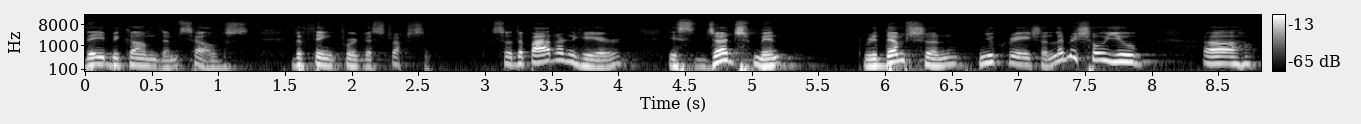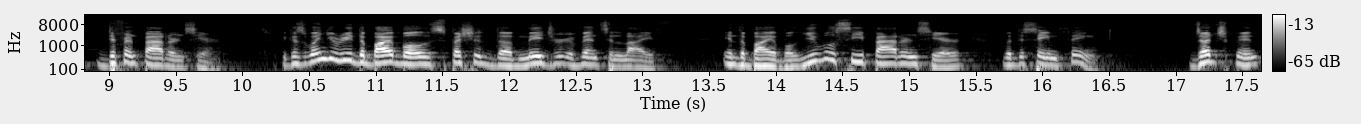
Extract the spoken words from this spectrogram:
they become themselves the thing for destruction. So the pattern here is judgment, redemption, new creation. Let me show you uh, different patterns here. Because when you read the Bible, especially the major events in life in the Bible, you will see patterns here with the same thing judgment,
